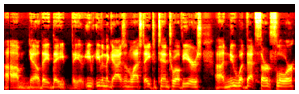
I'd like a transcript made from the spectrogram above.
Um, you know they they they even the guys in the last eight to 10, 12 years uh, knew what that third floor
